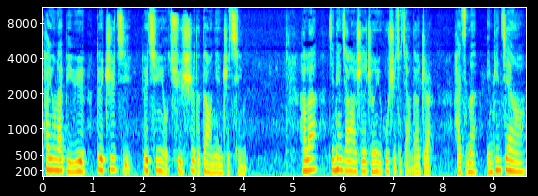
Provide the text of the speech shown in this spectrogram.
它用来比喻对知己、对亲友去世的悼念之情。好了，今天蒋老师的成语故事就讲到这儿，孩子们，明天见哦。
